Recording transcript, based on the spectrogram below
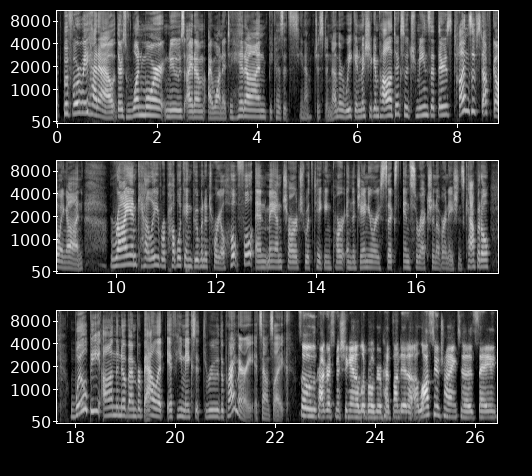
Before we head out, there's one more news item I wanted to hit on because it's, you know, just another week in Michigan politics, which means that there's tons of stuff going on. Ryan Kelley, Republican gubernatorial hopeful and man charged with taking part in the January 6th insurrection of our nation's capital, will be on the November ballot if he makes it through the primary, it sounds like. So, the Progress Michigan, a liberal group, had funded a lawsuit trying to say, you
